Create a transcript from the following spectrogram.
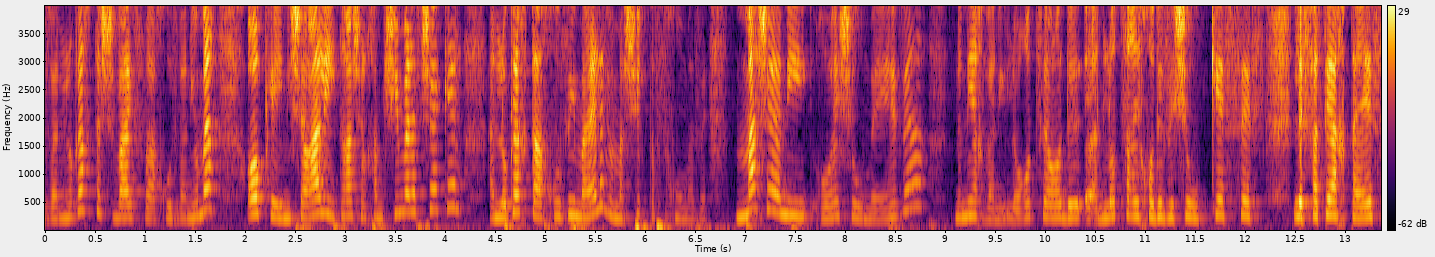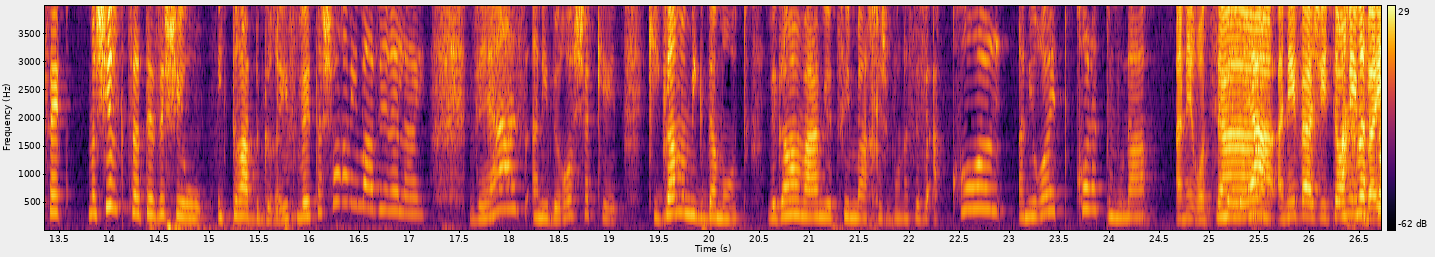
ואני לוקח את ה-17% ואני אומר, אוקיי, נשארה לי יתרה של 50 אלף שקל, אני לוקח את האחוזים האלה ומשאיר את הסכום הזה. מה שאני רואה שהוא מעבר, נניח ואני לא רוצה עוד, אני לא צריך עוד איזשהו כסף לפתח את העסק, משאיר קצת איזשהו יתרת גרייס, ואת השאר אני מעביר אליי. ואז אני בראש שקט, כי גם המקדמות וגם המע"מ יוצאים מהחשבון הזה, והכל, אני רואה את כל התמונה. אני רוצה, מלאה. אני והז'יטונים באים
